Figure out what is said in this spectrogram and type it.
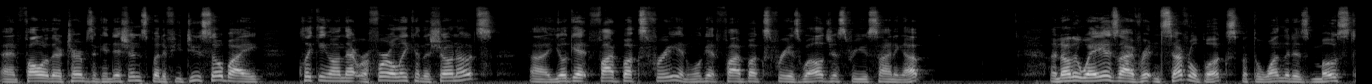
and follow their terms and conditions, but if you do so by clicking on that referral link in the show notes, uh, you'll get five bucks free, and we'll get five bucks free as well just for you signing up. Another way is I've written several books, but the one that is most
